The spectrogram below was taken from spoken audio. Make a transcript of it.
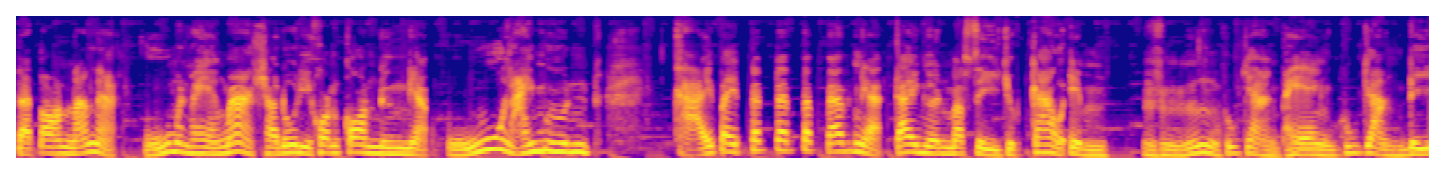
แต่ตอนนั้นน่ะหูมันแพงมากชาโดดีคอนก้อนหนึ่งเนี่ยหูหลายหมื่นขายไปแป๊บแป๊บแป๊บแป๊บเนี่ยได้เงินมา 4.9M อื้อหือ ทุกอย่างแพงทุกอย่างดี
